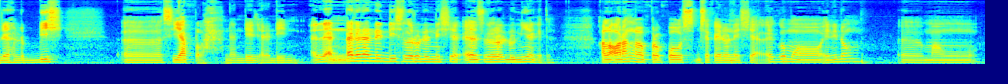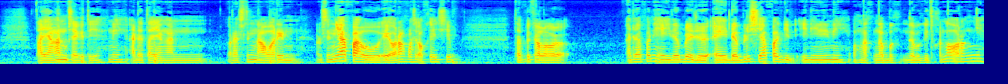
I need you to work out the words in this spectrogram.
udah lebih uh, siap lah. Dan dia ada di dan ada, ada di seluruh Indonesia eh, seluruh dunia gitu. Kalau orang nggak propose bisa ke Indonesia eh gue mau ini dong uh, mau tayangan bisa gitu ya. Nih ada tayangan wrestling nawarin. Wrestlingnya apa? Oh, eh orang pasti oke okay, sip. Tapi kalau ada apa nih? AEW AEW siapa? Ini ini nih oh nggak nggak begitu kenal orangnya.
